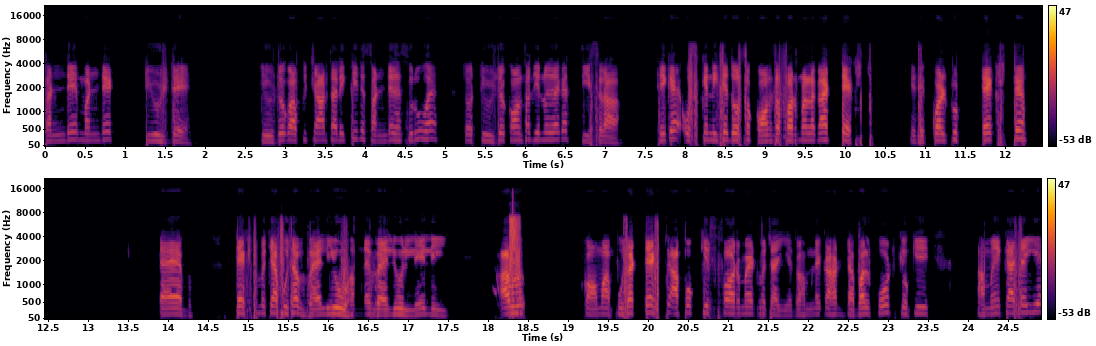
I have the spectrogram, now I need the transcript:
संडे, मंडे, ट्यूसडे। ट्यूसडे को आपकी चार तारीख थी तो संडे से शुरू है। तो ट्यूजडे कौन सा दिन हो जाएगा? तीसरा। ठीक है, उसके नीचे दोस्तों कौन सा फॉर्मूला लगा है? Text. Is equal to text tab. Text में क्या पूछा? वैल्यू। हमने वैल्यू ले ली। अब कॉमा, पूछा, टेक्स्ट आपको किस फॉर्मेट में चाहिए? तो हमने कहा डबल कोट, क्योंकि हमें क्या चाहिए?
